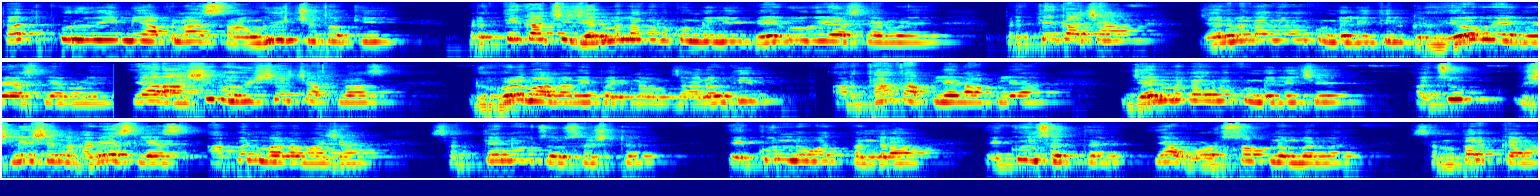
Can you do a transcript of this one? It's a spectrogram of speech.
तत्पूर्वी मी आपणास सांगू इच्छितो की प्रत्येकाची जन्मलग्न कुंडली वेगवेगळी असल्यामुळे प्रत्येकाच्या जन्मलग्न कुंडलीतील ग्रहयोग वेगवेगळे असल्यामुळे या राशी भविष्याचे आपणास ढोबळमानाने परिणाम जाणवतील. अर्थात आपल्याला आपल्या जन्मलग्न कुंडलीचे अचूक विश्लेषण हवे असल्यास आपण मला माझ्या सत्त्याण्णव चौसष्ट एकोणनव्वद पंधरा एकोणसत्तर या व्हॉट्सअप नंबरवर संपर्क करा.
